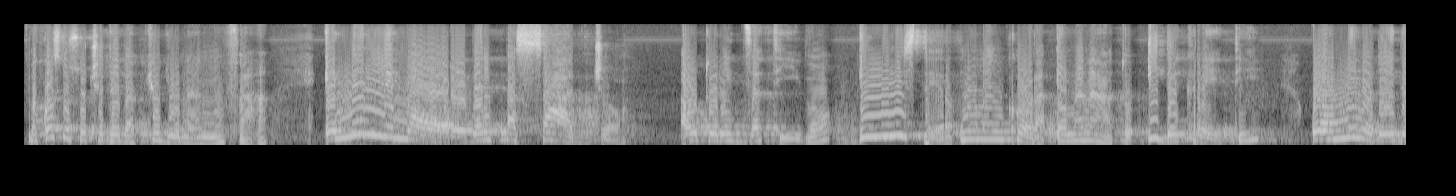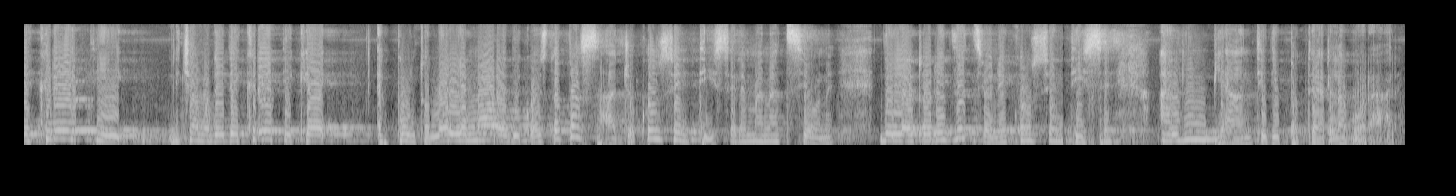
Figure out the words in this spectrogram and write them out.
ma questo succedeva più di un anno fa e nelle more del passaggio autorizzativo il Ministero non ha ancora emanato i decreti o almeno dei decreti, diciamo dei decreti che appunto nelle more di questo passaggio consentisse l'emanazione delle autorizzazioni e consentisse agli impianti di poter lavorare.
